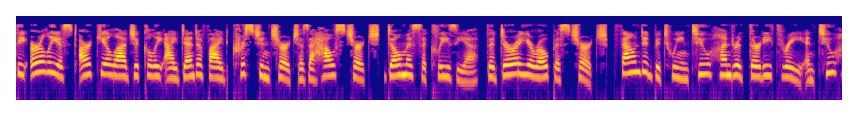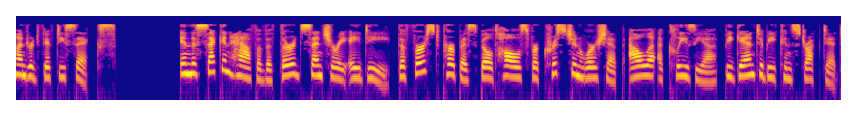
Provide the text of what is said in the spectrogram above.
The earliest archaeologically identified Christian church is a house church Domus Ecclesia, the Dura Europos Church, founded between 233 and 256. In the second half of the 3rd century AD, the first purpose-built halls for Christian worship Aula Ecclesia began to be constructed.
